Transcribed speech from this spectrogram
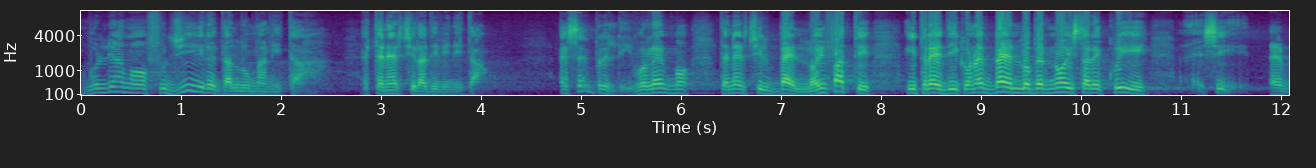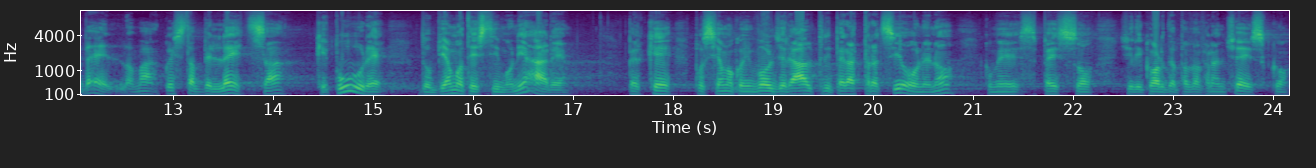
vogliamo fuggire dall'umanità e tenerci la divinità. È sempre lì, vorremmo tenerci il bello. Infatti i tre dicono è bello per noi stare qui. Eh, sì, è bello, ma questa bellezza che pure dobbiamo testimoniare perché possiamo coinvolgere altri per attrazione, no? come spesso ci ricorda Papa Francesco,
